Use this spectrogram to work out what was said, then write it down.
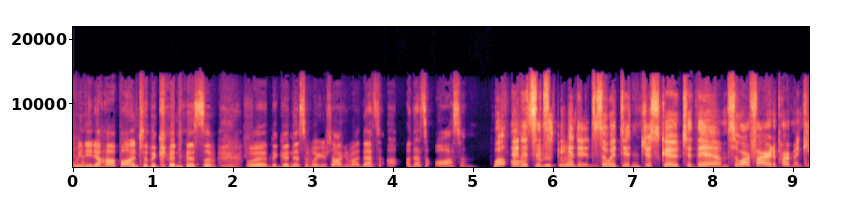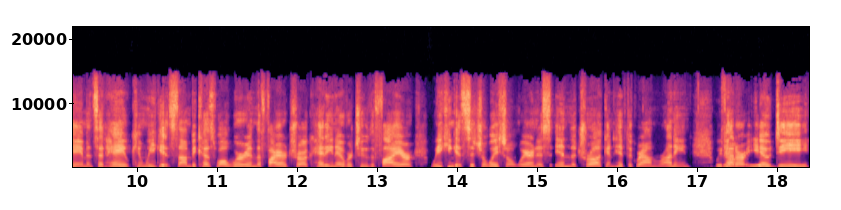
we need to hop onto the goodness of uh, the goodness of what you're talking about. That's uh, that's awesome. Well, and it's expanded. So it didn't just go to them. So our fire department came and said, Hey, can we get some? Because while we're in the fire truck heading over to the fire, we can get situational awareness in the truck and hit the ground running. We've yeah. had our EOD.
